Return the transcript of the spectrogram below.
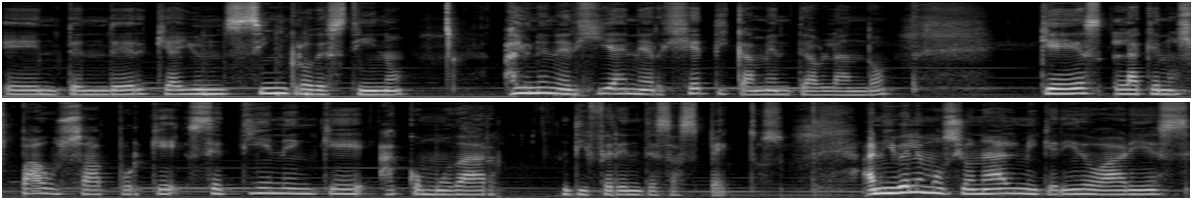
entender que hay un sincrodestino, hay una energía energéticamente hablando que es la que nos pausa porque se tienen que acomodar diferentes aspectos. A nivel emocional, mi querido Aries,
